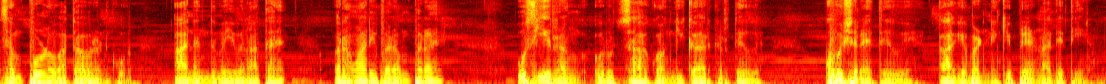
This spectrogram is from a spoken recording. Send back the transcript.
संपूर्ण वातावरण को आनंदमयी बनाता है। और हमारी परंपराएँ उसी रंग और उत्साह को अंगीकार करते हुए, खुश रहते हुए आगे बढ़ने की प्रेरणा देती हैं।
